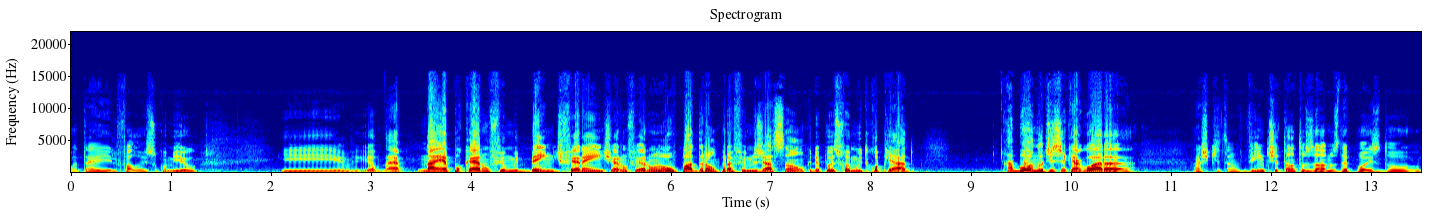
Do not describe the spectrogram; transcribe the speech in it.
até ele falou isso comigo. E eu, é, na época era um filme bem diferente, era um, era um novo padrão para filmes de ação que depois foi muito copiado. A boa notícia é que agora, acho que são 20 e tantos anos depois do.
